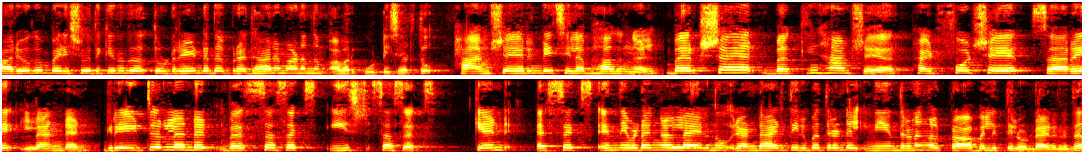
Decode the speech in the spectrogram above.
ആരോഗ്യം പരിശോധിക്കുന്നത് തുടരേണ്ടത് പ്രധാനമാണെന്നും അവർ കൂട്ടിച്ചേർത്തു. ഹാംഷെയറിന്റെ ചില ഭാഗങ്ങൾ Berkshire Buckinghamshire Hertfordshire Surrey London Greater London West Sussex East Sussex Kent Essex എന്നിവിടങ്ങളിലായിരുന്നു രണ്ടായിരത്തി ഇരുപത്തിരണ്ടിൽ നിയന്ത്രണങ്ങൾ പ്രാബല്യത്തിലുണ്ടായിരുന്നത്.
